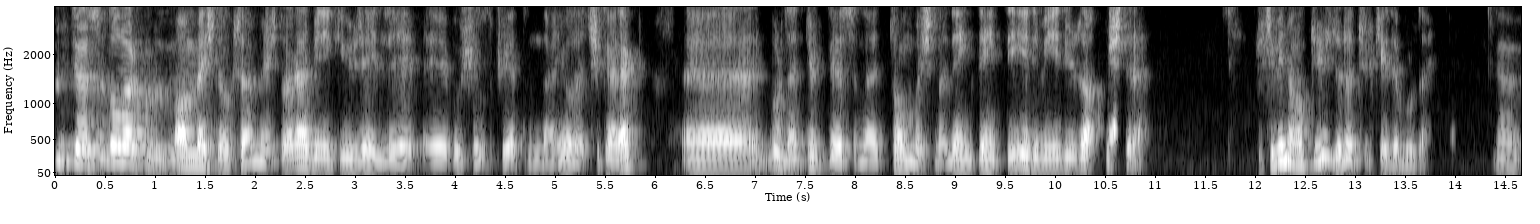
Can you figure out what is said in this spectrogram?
Türk lirası dolar kuru diyorsun. 15.95 dolar 1250 e, bushel fiyatından yola çıkarak e, burada Türk lirasına ton başına denk denkliği 7760 lira. 2600 lira Türkiye'de buğday. Evet.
